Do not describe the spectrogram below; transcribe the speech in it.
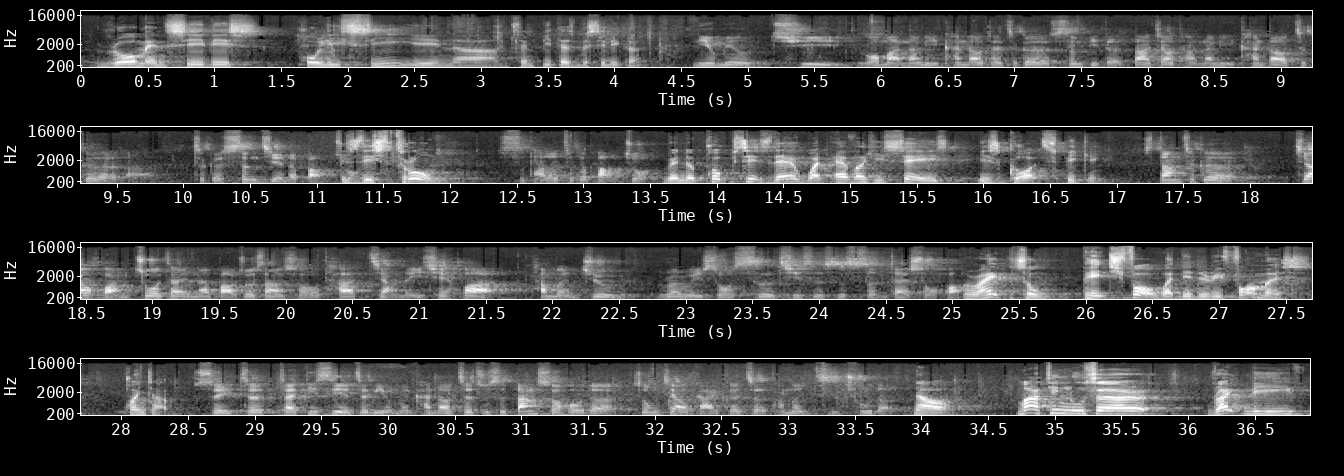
Rome and see this Holy See in um, St. Peter's Basilica? 你有没有去罗马那里看到，在这个圣彼得大教堂那里看到这个啊、这个圣洁的宝座 Is，this throne? 是他的这个宝座。 When the Pope sits there, whatever he says is God speaking. 当这个教皇坐在那宝座上的时候，他讲的一切话， 他们就认为说是其实是神在说话 All。right, so page four, what did the reformers point out? 所以这在第四页这里我们看到，这就是当时候的宗教改革者他们指出的。Now, Martin Luther rightly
